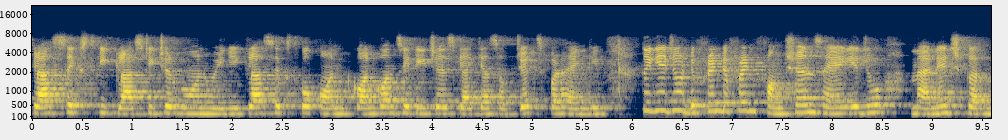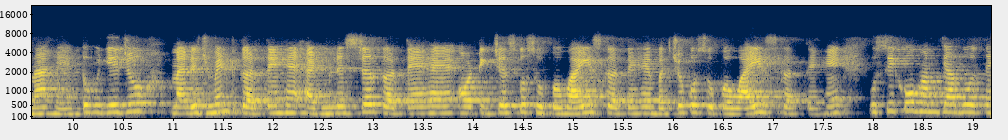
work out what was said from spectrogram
क्लास सिक्स की क्लास टीचर कौन होगी? क्लास सिक्स को कौन कौन कौन से टीचर्स क्या क्या सब्जेक्ट्स पढ़ाएँगे? तो ये जो डिफरेंट डिफरेंट फ़ंक्शंस हैं, ये जो मैनेज करना है तो ये जो मैनेजमेंट करते हैं एडमिनिस्टर करते हैं और टीचर्स को सुपरवाइज करते हैं, बच्चों को सुपरवाइज करते हैं, उसी को हम क्या बोलते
